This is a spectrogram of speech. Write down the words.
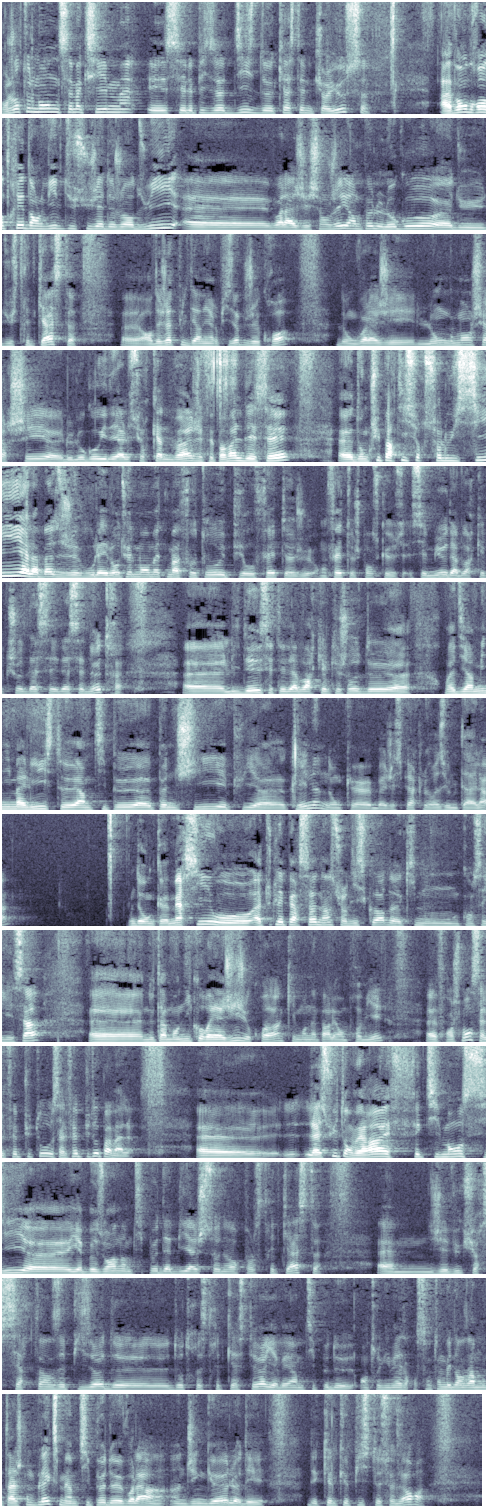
Bonjour tout le monde, c'est Maxime et c'est l'épisode 10 de Cast and Curious. Avant de rentrer dans le vif du sujet d'aujourd'hui, euh, voilà, j'ai changé un peu le logo euh, du, Streetcast. Euh, alors déjà depuis le dernier épisode, je crois. Donc voilà, j'ai longuement cherché le logo idéal sur Canva. J'ai fait pas mal d'essais. donc je suis parti sur celui-ci. À la base, je voulais éventuellement mettre ma photo et puis au fait, en fait, je pense que c'est mieux d'avoir quelque chose d'assez neutre. Euh, l'idée, c'était d'avoir quelque chose de, euh, on va dire, minimaliste, un petit peu euh, punchy et puis clean. Donc, bah, j'espère que le résultat est là. Donc, merci à toutes les personnes hein, sur Discord qui m'ont conseillé ça, notamment Nico Réagi, je crois, qui m'en a parlé en premier. franchement, ça le fait plutôt, ça le fait plutôt pas mal. la suite, on verra effectivement s'il y a besoin d'un petit peu d'habillage sonore pour le streetcast. Euh, j'ai vu que sur certains épisodes euh, d'autres streetcasters, il y avait un petit peu de, entre guillemets, sans tomber dans un montage complexe, mais un petit peu de, voilà, un, jingle, des, quelques pistes sonores.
